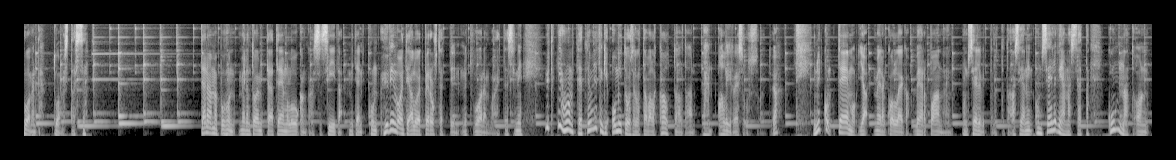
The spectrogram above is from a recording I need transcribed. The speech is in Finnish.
Huomenta Tuomas tässä. Tänään mä puhun meidän toimittaja Teemu Luukan kanssa siitä, miten kun hyvinvointialueet perustettiin nyt vuodenvaihteessa, niin yhtäkkiä huomattiin, että ne on jotenkin omituisella tavalla kauttaaltaan vähän aliresurssoituja. Ja nyt kun Teemu ja meidän kollega Veera Paananen on selvittänyt tätä asiaa, niin on selviämässä, että kunnat on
